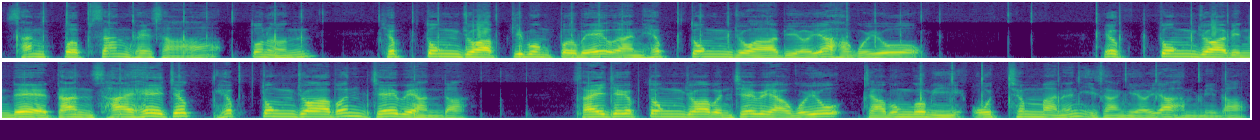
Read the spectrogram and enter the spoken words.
상법상 회사 또는 협동조합 기본법에 의한 협동조합이어야 하고요. 협동조합인데 단 사회적 협동조합은 제외한다. 사회적 협동조합은 제외하고요. 자본금이 5천만 원 이상이어야 합니다.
